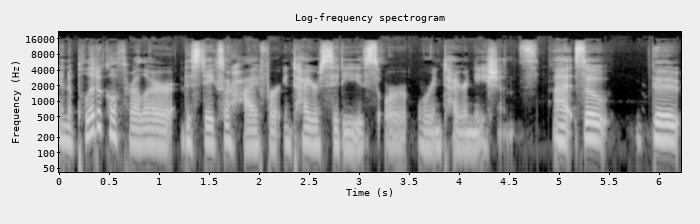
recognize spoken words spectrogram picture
in a political thriller, the stakes are high for entire cities or, or entire nations. Uh, so the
